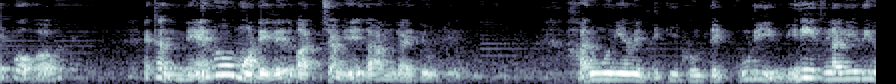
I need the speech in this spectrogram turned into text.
এরপর একটা ন্যানো মডেলের বাচ্চা মেয়ে গান গাইতে উঠল। হারমোনিয়ামের ডিকি খুলতে কুড়ি মিনিট লাগিয়ে দিল।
